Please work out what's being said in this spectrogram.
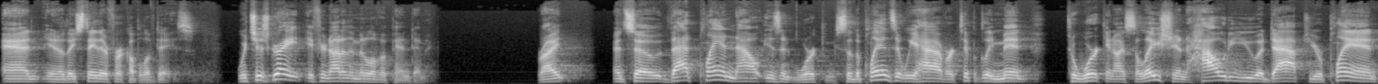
and you know they stay there for a couple of days, which is great if you're not in the middle of a pandemic, right? And so that plan now isn't working. So the plans that we have are typically meant to work in isolation. How do you adapt your plan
